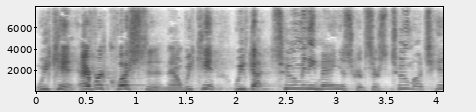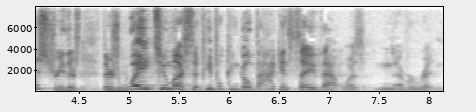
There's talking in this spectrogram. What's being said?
We can't ever question it now. We can't, we've got too many manuscripts. There's too much history. There's, there's way too much that people can go back and say, that was never written.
